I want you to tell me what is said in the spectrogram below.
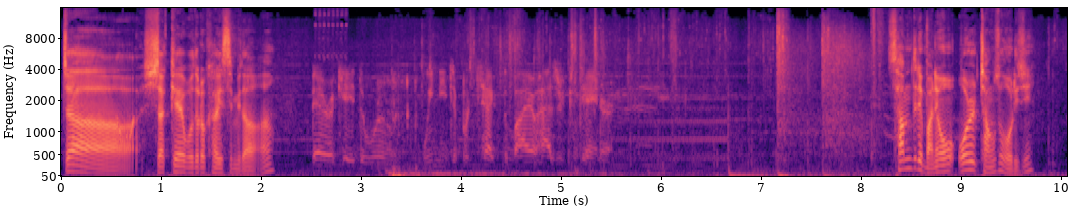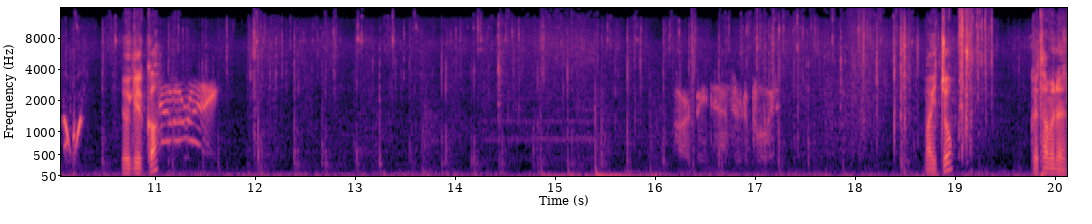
자 시작해 보도록 하겠습니다. 사람들이 많이 오- 올 장소가 어디지? 여길까? 마 이쪽? 그렇다면은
